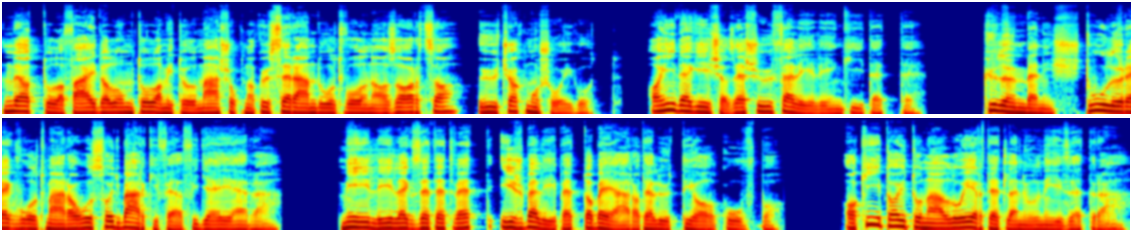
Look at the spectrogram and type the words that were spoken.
de attól a fájdalomtól, amitől másoknak összerándult volna az arca, ő csak mosolygott. A hideg és az eső felélénkítette. Különben is túl öreg volt már ahhoz, hogy bárki felfigyeljen rá. Mély lélegzetet vett, és belépett a bejárat előtti alkóvba. A két ajtón álló értetlenül nézett rá.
